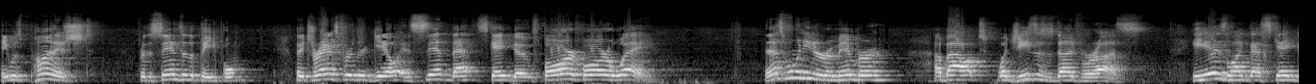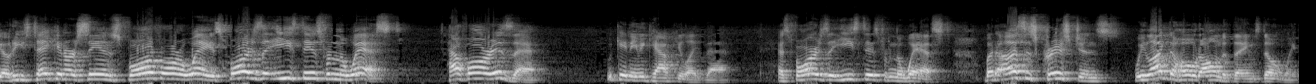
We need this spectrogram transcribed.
He was punished for the sins of the people. They transferred their guilt and sent that scapegoat far, far away. And that's what we need to remember about what Jesus has done for us. He is like that scapegoat. He's taken our sins far, far away, as far as the east is from the west. How far is that? We can't even calculate that. As far as the east is from the west. But us as Christians, we like to hold on to things, don't we?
